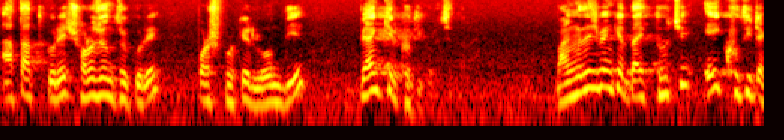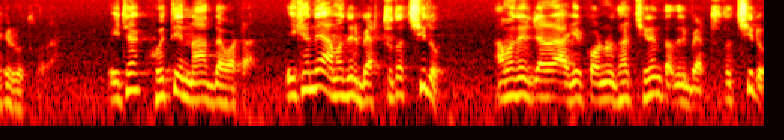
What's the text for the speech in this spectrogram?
আতাত করে, ষড়যন্ত্র করে পরস্পরকে লোন দিয়ে ব্যাংকের ক্ষতি করেছে তারা। বাংলাদেশ ব্যাংকের দায়িত্ব হচ্ছে এই ক্ষতিটাকে রোধ করা। এটা হতে না দেওয়াটা। এখানে আমাদের ব্যর্থতা ছিল। আমাদের যারা আগের কর্ণধার ছিলেন, তাদের ব্যর্থতা ছিল।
